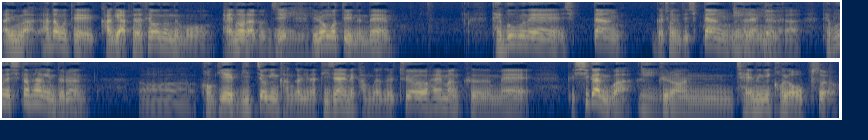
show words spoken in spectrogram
아니면 하다못해 가게 앞에다 세워놓는 뭐 배너라든지 예, 예. 이런 것들이 있는데 대부분의 식당 그러니까 저는 이제 식당 예, 예. 사장이니까 대부분의 식당 사장님들은 어, 거기에 미적인 감각이나 디자인의 감각을 투여할 만큼의 그 시간과 예. 그런 재능이 거의 없어요.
